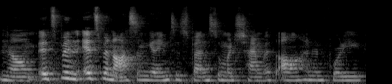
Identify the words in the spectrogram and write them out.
no, it's been it's been awesome getting to spend so much time with all 140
